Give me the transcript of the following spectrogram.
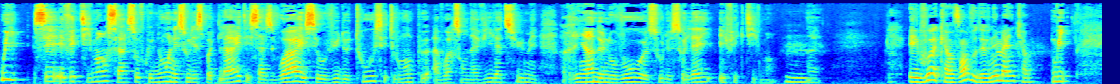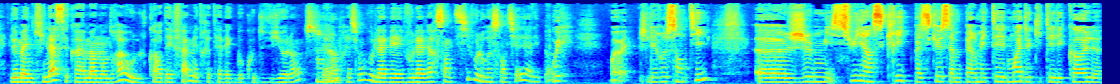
oui, c'est effectivement ça. Sauf que nous, on est sous les spotlights et ça se voit et c'est au vu de tous et tout le monde peut avoir son avis là-dessus, mais rien de nouveau euh, sous le soleil, effectivement. Hmm. Ouais. Et vous, à 15 ans, vous devenez mannequin. Oui, Le mannequinat, c'est quand même un endroit où le corps des femmes est traité avec beaucoup de violence. J'ai Mhm. l'impression. Vous l'avez, vous l'avez ressenti, vous le ressentiez à l'époque? oui, ouais, je l'ai ressenti. Euh, je m'y suis inscrite parce que ça me permettait moi de quitter l'école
